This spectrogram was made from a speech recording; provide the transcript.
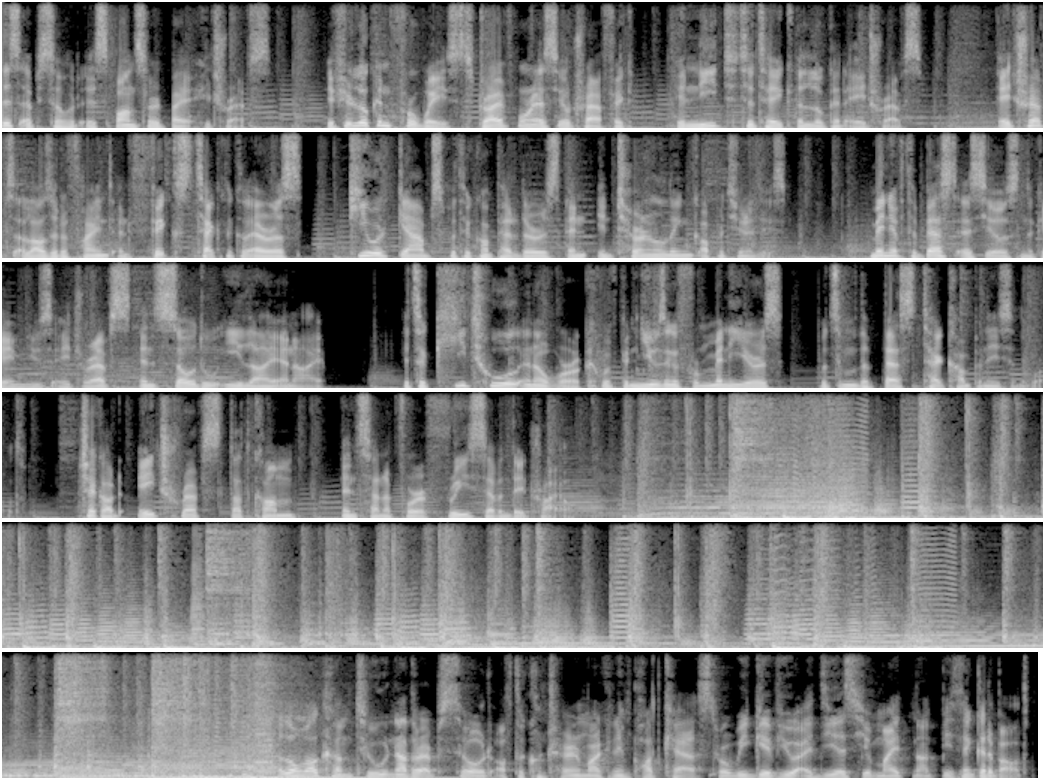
This episode is sponsored by Ahrefs. If you're looking for ways to drive more SEO traffic, you need to take a look at Ahrefs. Ahrefs allows you to find and fix technical errors, keyword gaps with your competitors, and internal link opportunities. Many of the best SEOs in the game use Ahrefs, and so do Eli and I. It's a key tool in our work. We've been using it for many years with some of the best tech companies in the world. Check out ahrefs.com and sign up for a free seven day trial. Hello and welcome to another episode of the Contrarian Marketing Podcast, where we give you ideas you might not be thinking about.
